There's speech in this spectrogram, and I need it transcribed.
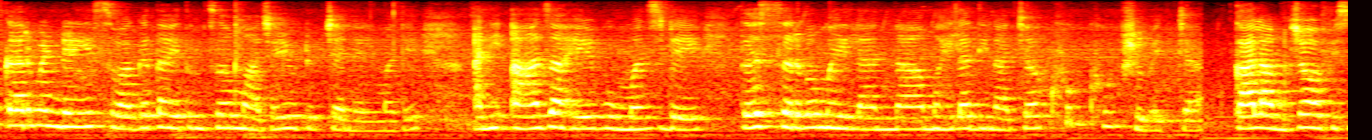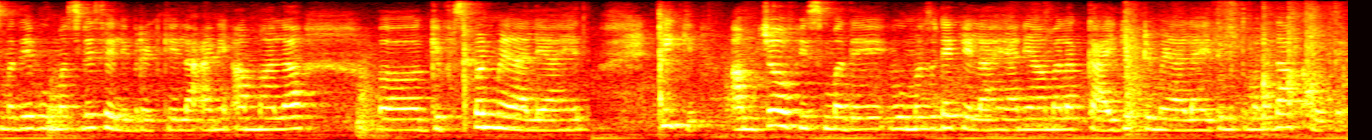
नमस्कार मंडळी स्वागत आहे तुमचं माझ्या यूट्यूब चॅनेलमध्ये आणि आज आहे वुमन्स डे तर सर्व महिलांना महिला दिनाच्या खूप खूप शुभेच्छा. काल आमच्या ऑफिसमध्ये वुमन्स डे सेलिब्रेट केला आणि आम्हाला गिफ्ट्स पण मिळाले आहेत. ठीक आहे आमच्या ऑफिसमध्ये वुमन्स डे केला आहे आणि आम्हाला काय गिफ्ट मिळालं आहे ते मी तुम्हाला दाखवते.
